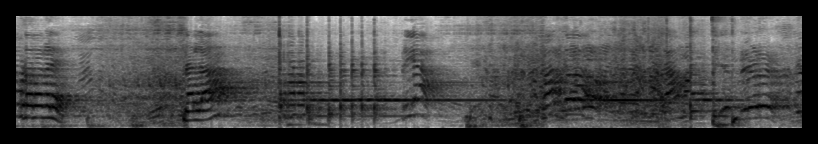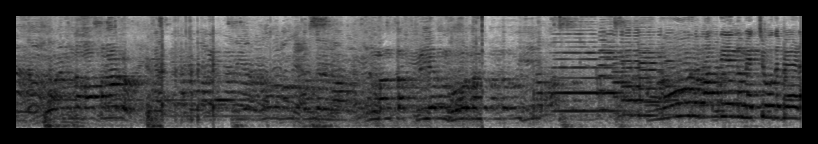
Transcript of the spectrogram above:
ಕೂಡ ಮಗಳೇ ನಲ್ಲ? ಪ್ರಿಯಾ? ನಿಮ್ಮಂತ ನೂರು ಮಂದಿ ಬಂದರು ಈ ನೂರು ಮಂದಿಯನ್ನು ಮೆಚ್ಚುವುದು ಬೇಡ.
